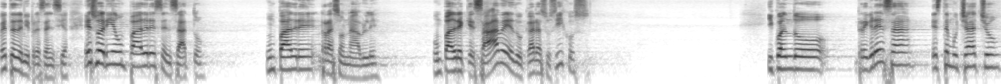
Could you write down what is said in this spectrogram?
Vete de mi presencia. Eso haría un padre sensato, un padre razonable, un padre que sabe educar a sus hijos. Y cuando regresa este muchacho,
